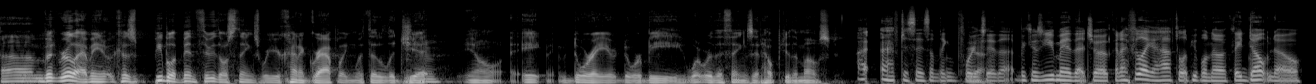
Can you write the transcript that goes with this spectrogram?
Um, but really, I mean, because people have been through those things where you're kind of grappling with a legit, Mm-hmm. You know, a, door A or door B. What were the things that helped you the most? I, I have to say something before Yeah. you say that because you made that joke, and I feel like I have to let people know if they don't know,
